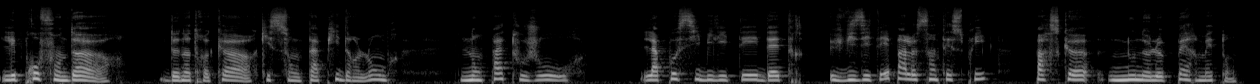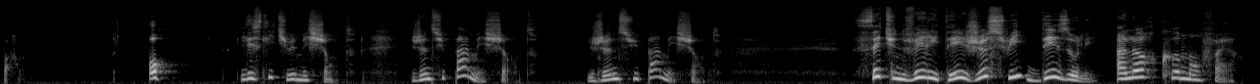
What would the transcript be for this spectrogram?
les profondeurs de notre cœur qui sont tapis dans l'ombre n'ont pas toujours la possibilité d'être visitées par le Saint-Esprit parce que nous ne le permettons pas. Oh, Leslie, tu es méchante. Je ne suis pas méchante. Je ne suis pas méchante. C'est une vérité, je suis désolée. Alors comment faire?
